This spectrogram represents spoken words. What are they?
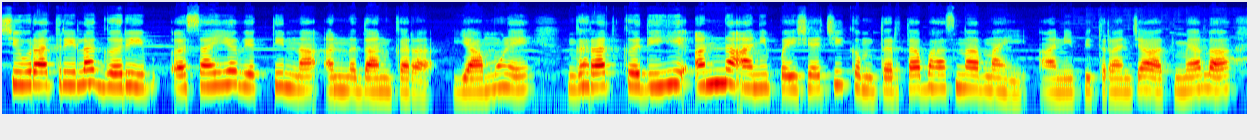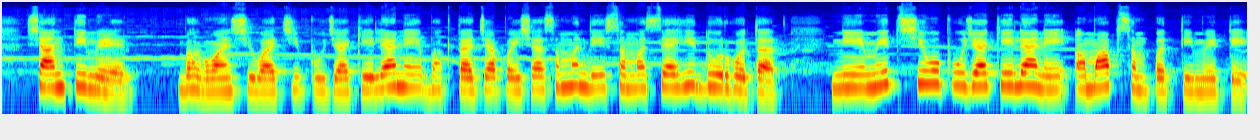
शिवरात्रीला गरीब, असहाय्य व्यक्तींना अन्नदान करा. यामुळे घरात कधीही अन्न आणि पैशाची कमतरता भासणार नाही आणि पितरांच्या आत्म्याला शांती मिळेल. भगवान शिवाची पूजा केल्याने भक्ताच्या पैशासंबंधी समस्याही दूर होतात. नियमित शिवपूजा केल्याने अमाप संपत्ती मिळते.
